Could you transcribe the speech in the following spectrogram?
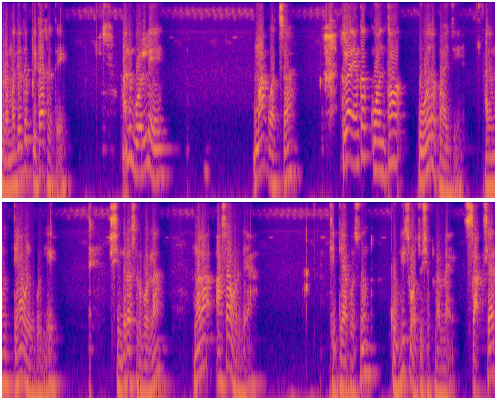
ब्रह्मदेव तर पिताच होते. आणि बोलले माग वाचा तुला नेमका कोणता वर पाहिजे? आणि मग त्यावेळी बोलले शिंद्रासूर बोलला मला असा वर द्या की त्यापासून कोणीच वाचू शकणार नाही. साक्षात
